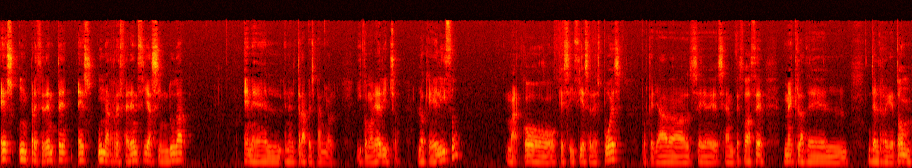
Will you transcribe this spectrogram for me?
es un precedente, es una referencia sin duda en el, en el trap español. Y como ya he dicho, lo que él hizo marcó que se hiciese después, porque ya se, se empezó a hacer mezclas del, del reggaetón,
